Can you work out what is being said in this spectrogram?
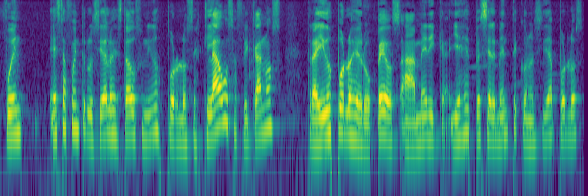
Fue, esta fue introducida a los Estados Unidos por los esclavos africanos traídos por los europeos a América y es especialmente conocida por los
